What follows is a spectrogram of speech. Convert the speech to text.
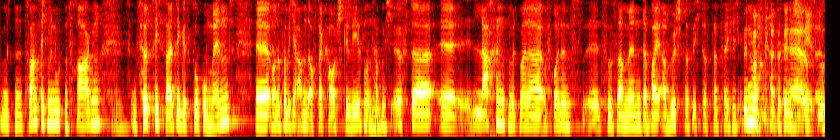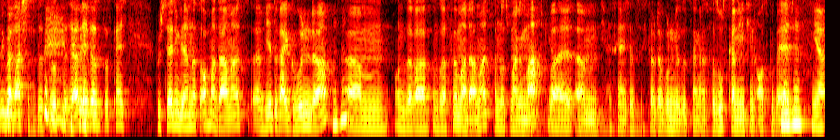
mit 20 Minuten Fragen ein 40-seitiges Dokument äh, und das habe ich abend auf der Couch gelesen und mhm. habe mich öfter äh, lachend mit meiner Freundin äh, zusammen dabei erwischt, dass ich das tatsächlich bin, was da drin ja, steht. Das ist also überraschend. Das ist lustig. Ja, nee, das, das kann ich bestätigen. Wir haben das auch mal damals, äh, wir drei Gründer mhm. ähm, unserer, unserer Firma damals haben das mal gemacht, ja. weil ähm, ich weiß gar nicht, dass, ich glaube, da wurden wir sozusagen als Versuchskaninchen ausgewählt. Mhm. Ja.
